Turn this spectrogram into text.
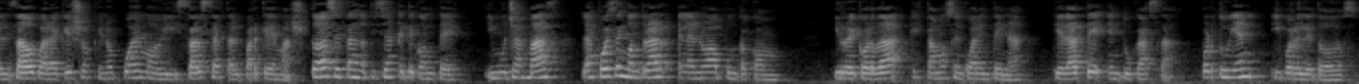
pensado para aquellos que no pueden movilizarse hasta el Parque de Mayo. Todas estas noticias que te conté y muchas más las puedes encontrar en la nueva.com. Y recordá que estamos en cuarentena. Quédate en tu casa, por tu bien y por el de todos.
